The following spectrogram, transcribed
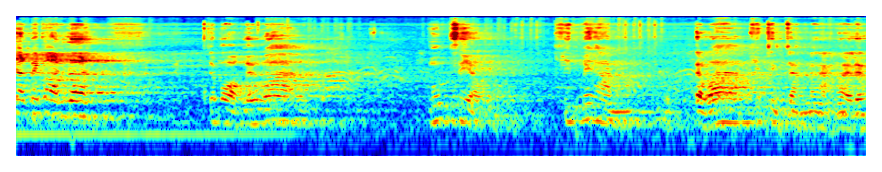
จัดไปก่อนเลย จะบอกเลยว่า มุกเสี่ยว คิดไม่ทัน แต่ว่าคิดถึงจังมาหาหน่อยเร็ว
